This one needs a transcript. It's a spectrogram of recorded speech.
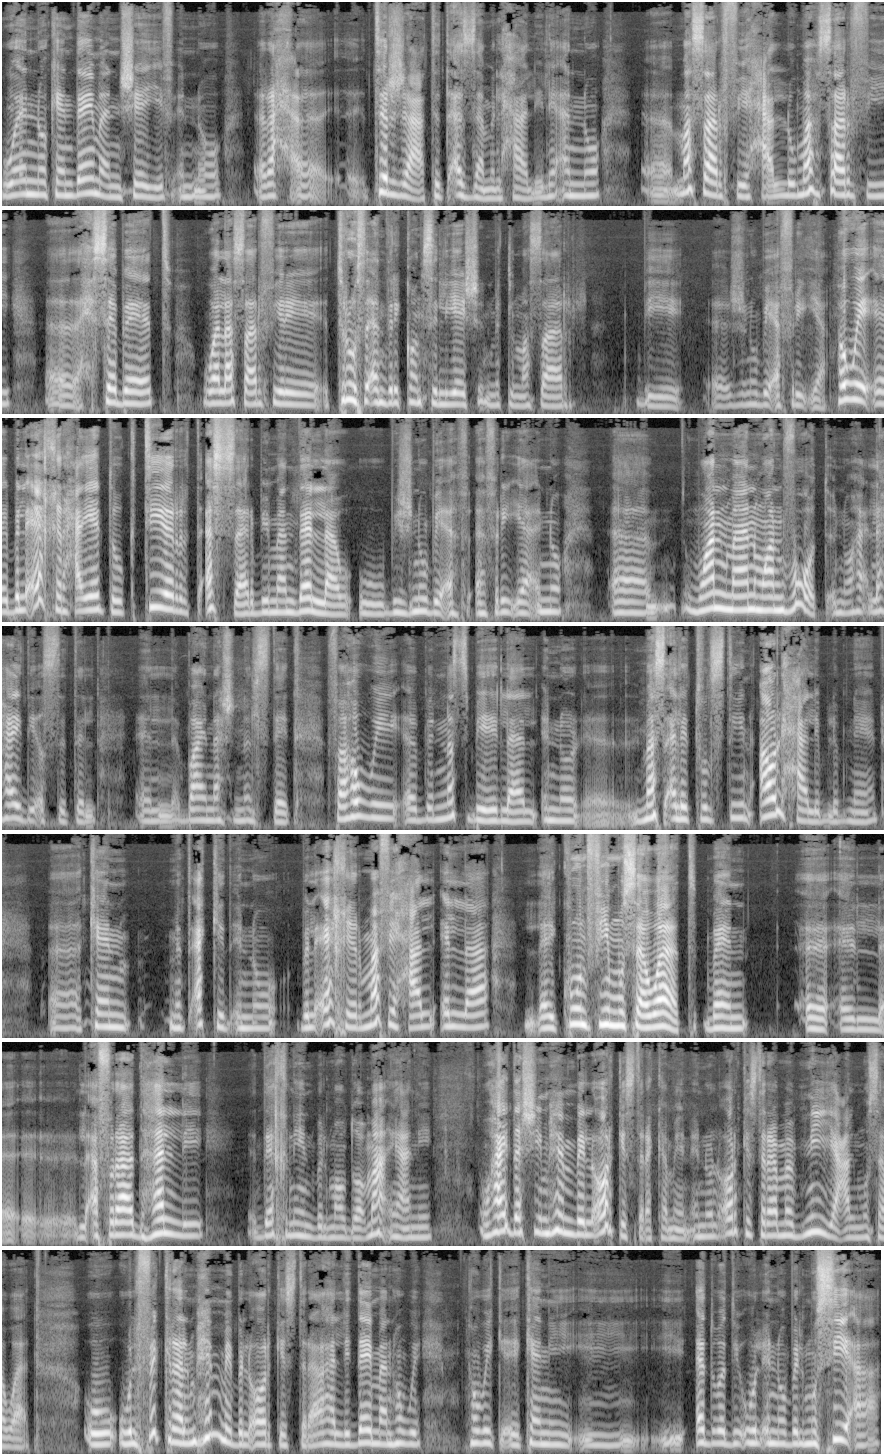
وإنه كان دايما شايف إنه آه، ترجع تتأزم الحالة لأنه آه، ما صار في حل وما صار في آه، حسابات ولا صار في تروث اند ريكونسيليشن مثل ما صار بجنوب أفريقيا. هو بالآخر حياته كثير تأثر بمانديلا وبجنوب أفريقيا إنه وان مان وان فوت إنه لهيدي قصة الباي ناشونال ستيت فهو آه، بالنسبة لأنه آه، مسألة فلسطين أو الحاله بلبنان آه، كان متأكد إنه بالآخر ما في حل إلا ليكون في مساواة بين آه، آه، الأفراد هاللي داخلين بالموضوع. ما يعني وهيدا شيء مهم بالأوركسترا كمان إنه الأوركسترا مبنية على المساواة. والفكرة المهمة بالأوركسترا اللي دايما هو هو كان إدوارد يقول إنه بالموسيقى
